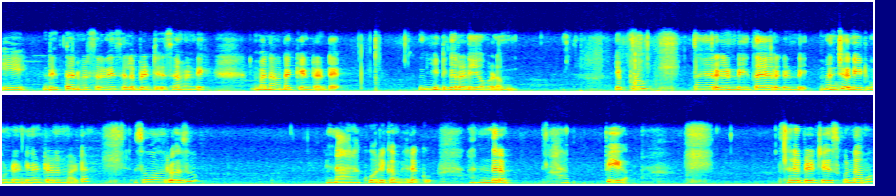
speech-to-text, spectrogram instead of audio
ఈ డెత్ యానివర్సరీని సెలబ్రేట్ చేసామండి మా నాన్నకి ఏంటంటే నీట్గా రెడీ అవ్వడం. ఎప్పుడు తయారుగండి తయారుగండి. మంచిగా నీట్గా ఉండండి అంటాడనమాట. సో ఆ రోజు నాన్న కోరిక మేరకు అందరం హ్యాపీగా సెలబ్రేట్ చేసుకున్నాము.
